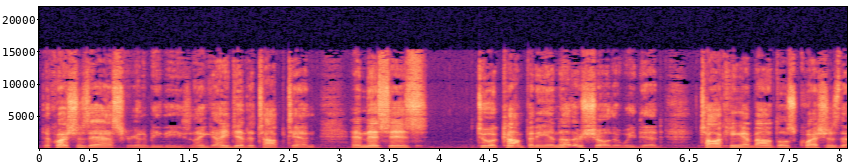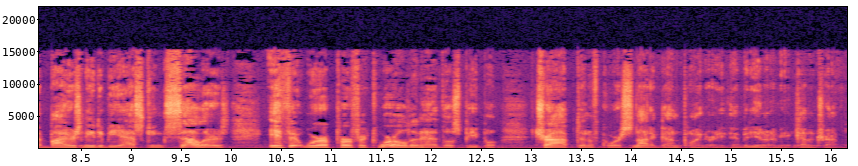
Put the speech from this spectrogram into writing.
the questions to ask are going to be these. And I, I did the top 10. And this is to accompany another show that we did talking about those questions that buyers need to be asking sellers if it were a perfect world and had those people trapped and of course not a gunpoint or anything but you know what i mean kind of trapped.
